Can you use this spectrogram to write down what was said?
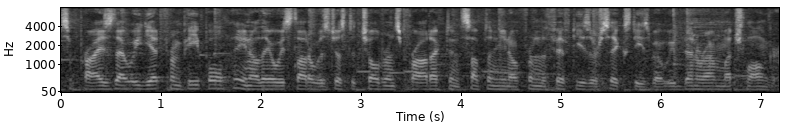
surprise that we get from people. You know, they always thought it was just a children's product and something, you know, from the 50s or 60s, but we've been around much longer.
